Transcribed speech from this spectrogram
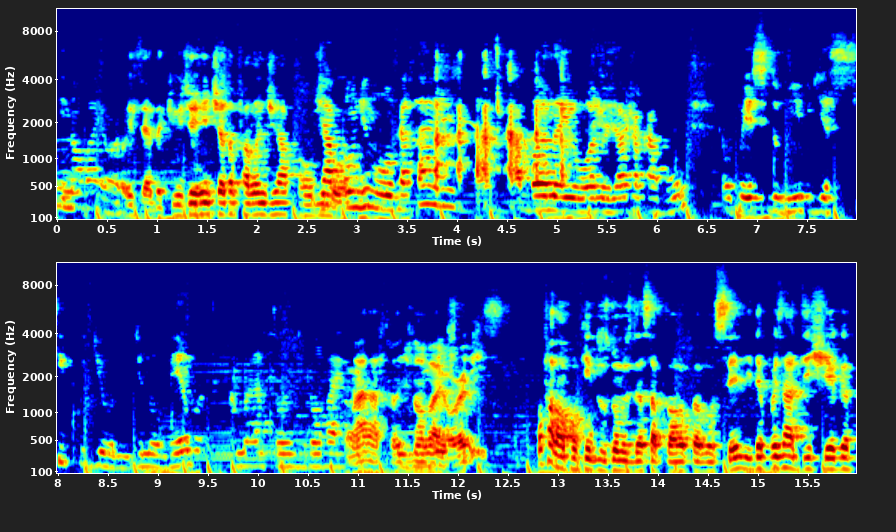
em Nova York. Pois é, daqui um dia a gente já tá falando de Japão de Japão novo. de novo, já tá aí, tá acabando aí o ano já, já acabou. Então foi esse domingo, dia 5 de, de novembro, a maratona de Nova York. Maratona de Nova York. 2023. Vou falar um pouquinho dos números dessa prova para você e depois a Adi chega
